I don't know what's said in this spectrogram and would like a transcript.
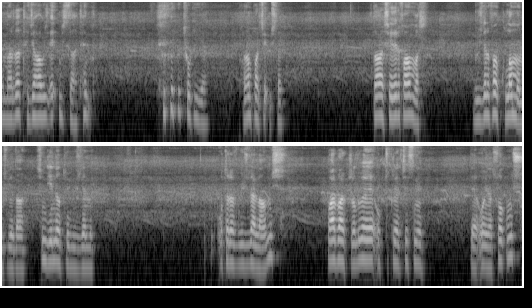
Onlar da tecavüz etmiş zaten. Çok iyi ya. Paramparça etmişler. Daha şeyleri falan var. Büyücülerini falan kullanmamış bile daha. Şimdi yeniden atıyor büyücülerini. O taraf büyücülerle almış. Barbar kralı ve okçu kraliçesini de oyuna sokmuş.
